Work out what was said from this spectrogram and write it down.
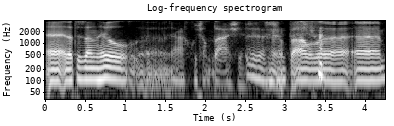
Uh, en dat is dan een heel... Uh, ja, goed, Chantage. Chantage.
